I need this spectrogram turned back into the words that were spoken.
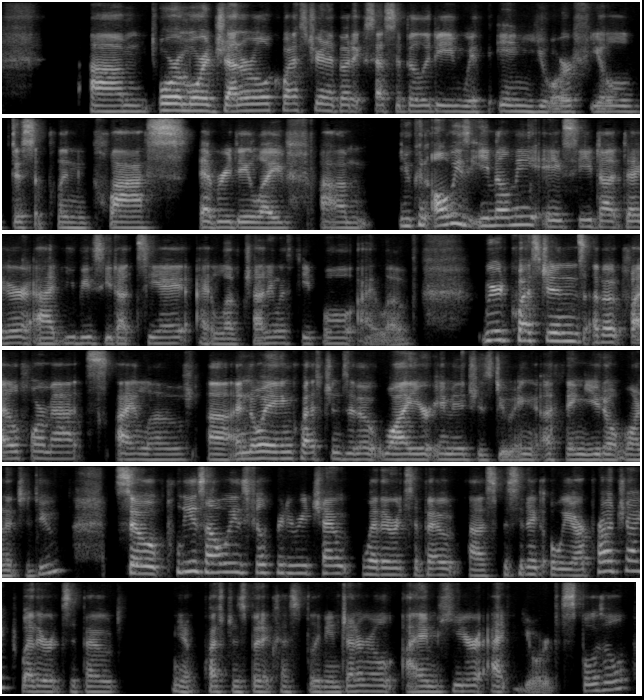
um, or a more general question about accessibility within your field, discipline, class, everyday life, um, you can always email me, ac.degger at ubc.ca. I love chatting with people. I love weird questions about file formats. I love uh, annoying questions about why your image is doing a thing you don't want it to do. So please always feel free to reach out, whether it's about a specific OER project, whether it's about you know, questions about accessibility in general, I am here at your disposal.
